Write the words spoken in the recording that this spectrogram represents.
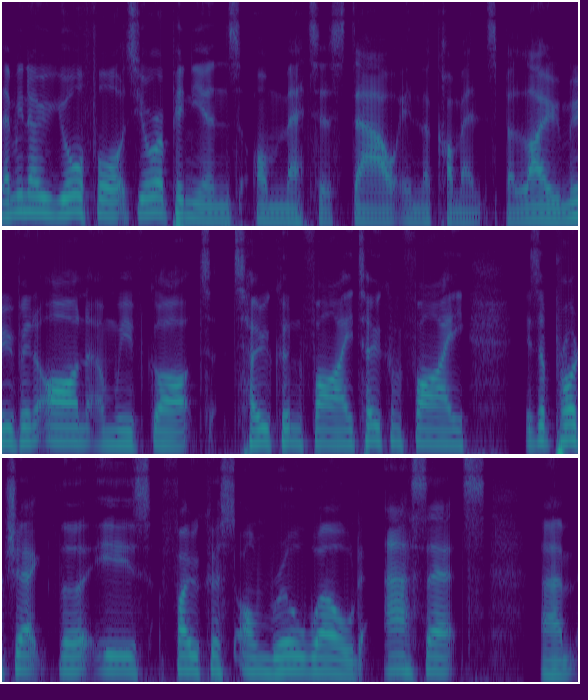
Let me know your thoughts, your opinions on Metis DAO in the comments below. Moving on, and we've got TokenFi. TokenFi is a project that is focused on real world assets. Um,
